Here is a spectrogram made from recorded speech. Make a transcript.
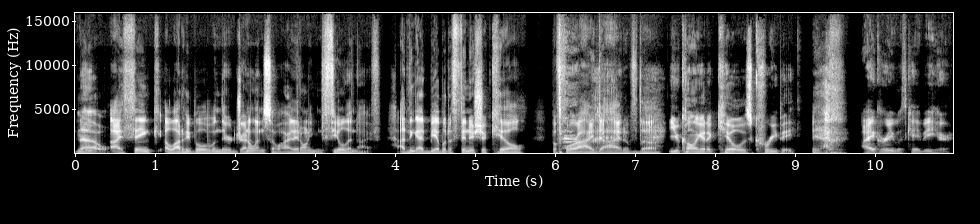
no. I think a lot of people, when their adrenaline's so high, they don't even feel the knife. I think I'd be able to finish a kill before I died of the. You calling it a kill is creepy. Yeah. I agree with KB here.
